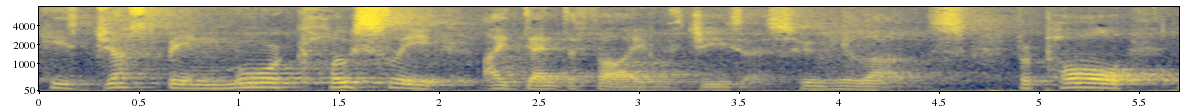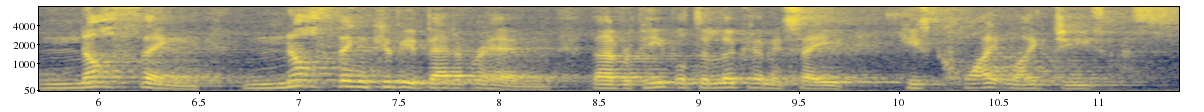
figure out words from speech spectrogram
he's just being more closely identified with Jesus, whom he loves. For Paul, nothing, nothing could be better for him than for people to look at him and say, he's quite like Jesus.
